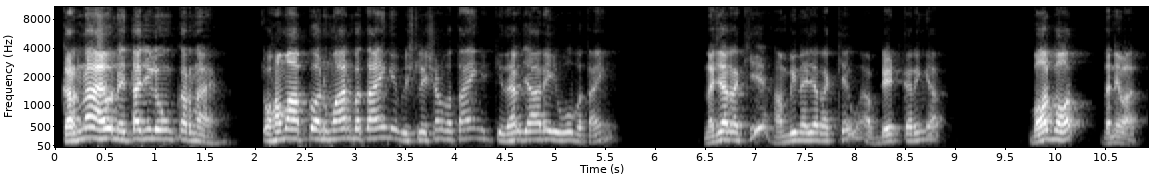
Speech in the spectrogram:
करना है, वो नेताजी लोगों को करना है तो हम आपको अनुमान बताएँगे, विश्लेषण बताएँगे, किधर जा रही वो बताएँगे। नज़र रखिए, हम भी नज़र रखे हुए अपडेट करेंगे आप बहुत बहुत धन्यवाद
